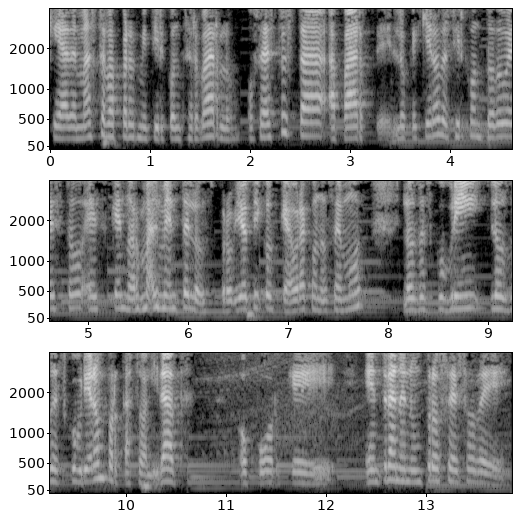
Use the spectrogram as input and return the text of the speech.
que además te va a permitir conservarlo. O sea, esto está aparte. Lo que quiero decir con todo esto es que normalmente los probióticos que ahora conocemos los, descubrí, los descubrieron por casualidad o porque entran en un proceso de...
